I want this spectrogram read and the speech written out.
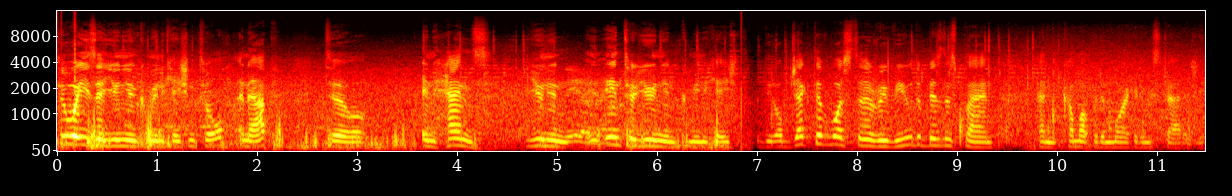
Two-Way is a union communication tool, an app to enhance union inter-union communication. The objective was to review the business plan and come up with a marketing strategy.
